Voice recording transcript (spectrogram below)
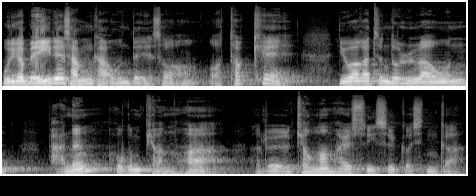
우리가 매일의 삶 가운데에서 어떻게 이와 같은 놀라운 반응 혹은 변화를 경험할 수 있을 것인가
